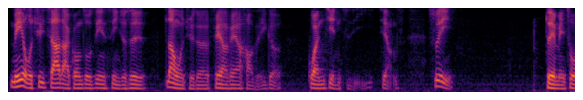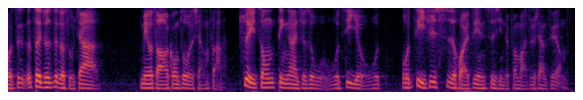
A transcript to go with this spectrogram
没有去渣打工作这件事情，就是让我觉得非常非常好的一个关键之一。这样子，所以对，没错，这个这就是这个暑假没有找到工作的想法。最终定案就是我我自己有我我自己去释怀这件事情的方法，就像这样子。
